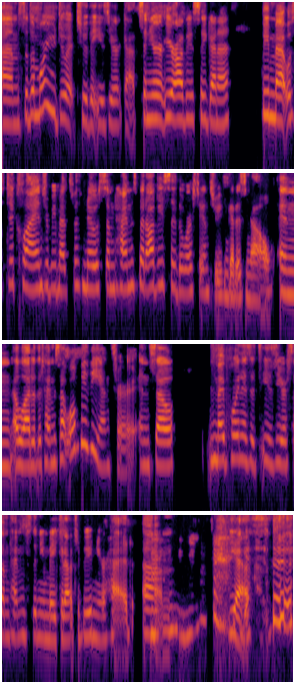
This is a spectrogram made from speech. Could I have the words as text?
Um, so the more you do it too, the easier it gets. And you're you're obviously gonna be met with declines or be met with no sometimes, but obviously the worst answer you can get is no. And a lot of the times that won't be the answer. And so my point is it's easier sometimes than you make it out to be in your head. Um, yes. oh,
